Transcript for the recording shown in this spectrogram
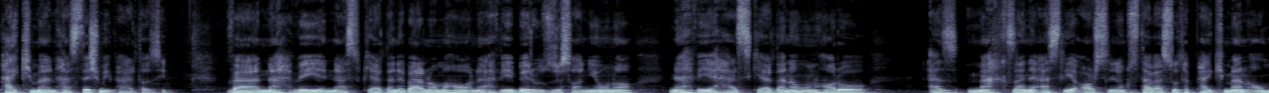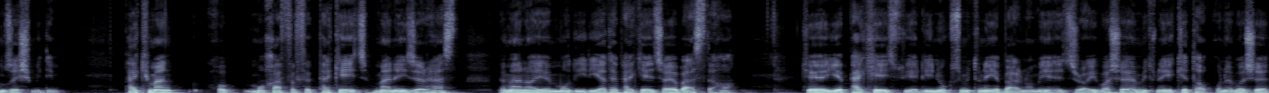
pacman هستش می‌پردازیم. و نحوه نصب کردن برنامه ها نحوه بروزرسانی اونا نحوه حذف کردن اونها رو از مخزن اصلی آرچ لینوکس توسط pacman آموزش میدیم. pacman خب مخفف package manager هست به معنای مدیریت پکیج های بسته ها که یه پکیج توی لینوکس می‌تونه یه برنامه اجرایی باشه می‌تونه یه کتابخونه باشه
